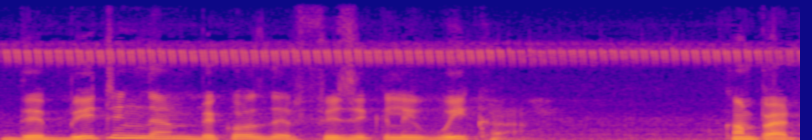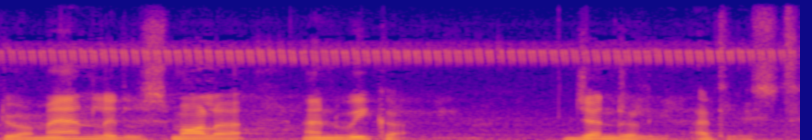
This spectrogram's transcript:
They're beating them because they're physically weaker compared to a man, little smaller and weaker, generally at least.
